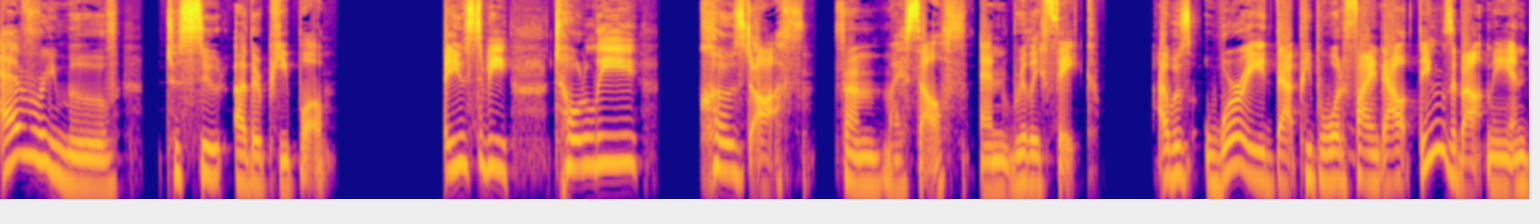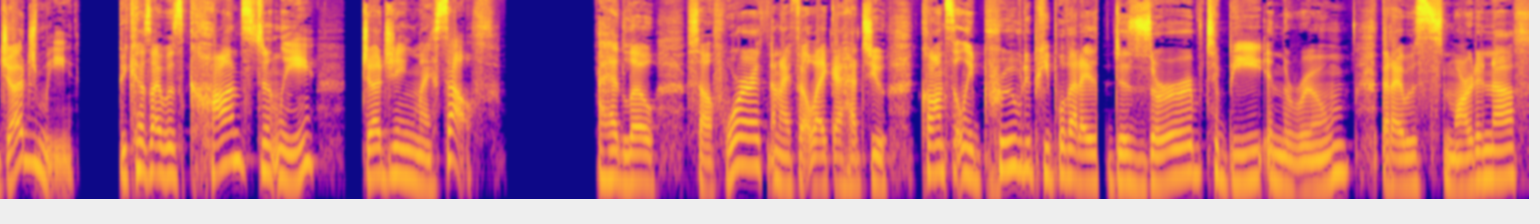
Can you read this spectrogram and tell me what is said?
every move to suit other people. I used to be totally closed off from myself and really fake. I was worried that people would find out things about me and judge me because I was constantly judging myself. I had low self worth and I felt like I had to constantly prove to people that I deserved to be in the room, that I was smart enough,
